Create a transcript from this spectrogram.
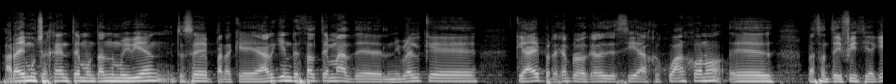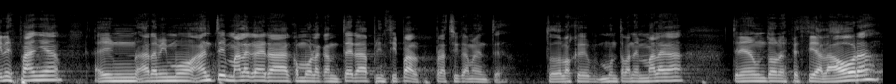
Ahora hay mucha gente montando muy bien, entonces para que alguien resalte más del nivel que, que hay, por ejemplo, lo que les decía Juanjo, ¿no? es bastante difícil. Aquí en España, hay ahora mismo, antes Málaga era como la cantera principal, prácticamente. Todos los que montaban en Málaga tenían un don especial. Ahora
